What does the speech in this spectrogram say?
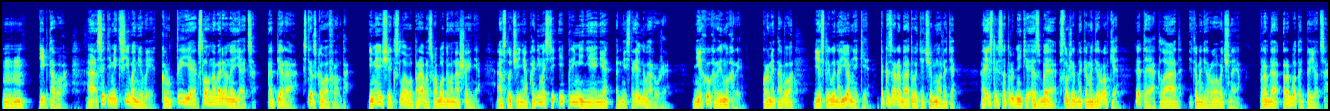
Угу. Тип того. А с этими ксивами вы крутые, словно вареные яйца. Опера с Терского фронта. Имеющие, к слову, право свободного ношения, а в случае необходимости и применения огнестрельного оружия. Не хухры-мухры. Кроме того, если вы наемники, так и зарабатывайте, чем можете. А если сотрудники СБ в служебной командировке, это и оклад, и командировочная. Правда, работать придется.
